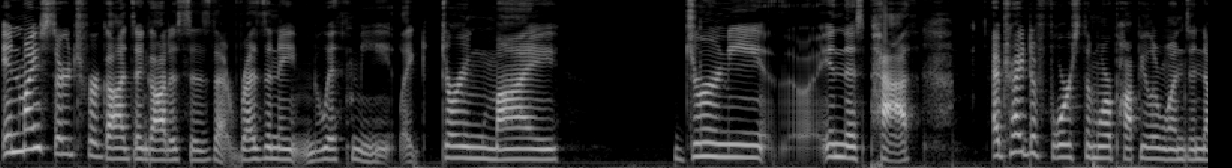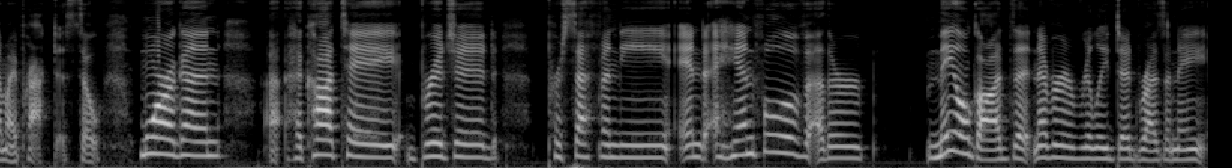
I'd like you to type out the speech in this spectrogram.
in my search for gods and goddesses that resonate with me, like during my journey in this path, I've tried to force the more popular ones into my practice. So, Morrigan, uh, Hecate, Brigid, Persephone, and a handful of other male gods that never really did resonate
